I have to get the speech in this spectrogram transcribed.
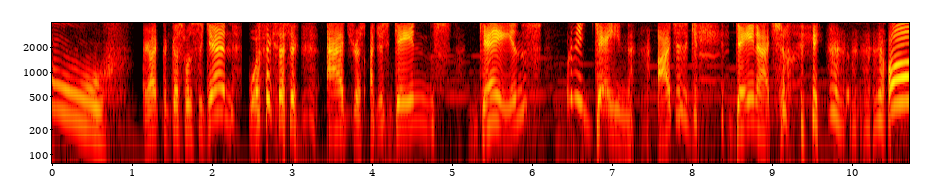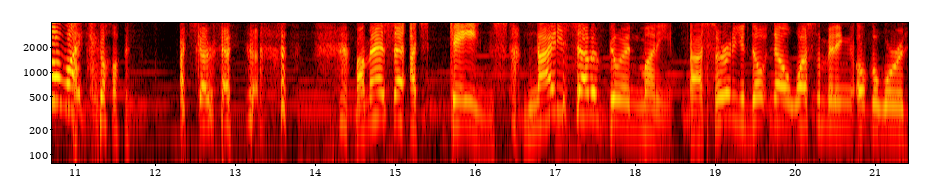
Ooh. I got concussed once again. What access address? I just gains gains. What do you mean gain? I just gain actually. oh my god! I just got. My man said I just gains 97 billion money. Uh, sir, you don't know what's the meaning of the word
